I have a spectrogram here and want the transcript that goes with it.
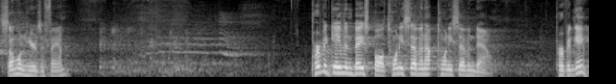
Someone here's a fan. Perfect game in baseball 27 up, 27 down. Perfect game.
